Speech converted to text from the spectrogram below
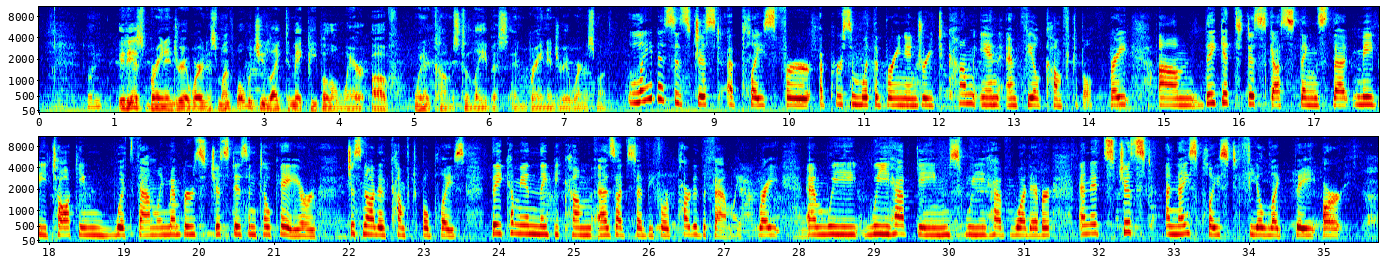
It is Brain Injury Awareness Month. What would you like to make people aware of when it comes to LABUS and Brain Injury Awareness Month? LABUS is just a place for a person with a brain injury to come in and feel comfortable, right? Um, they get to discuss things that maybe talking with family members just isn't okay or just not a comfortable place. They come in, they become, as I've said before, part of the family, right? And we we have games, we have whatever, and it's just a nice place to feel like they are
